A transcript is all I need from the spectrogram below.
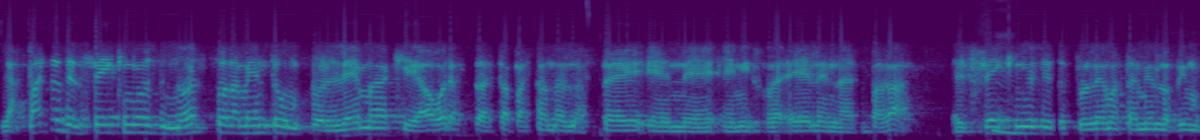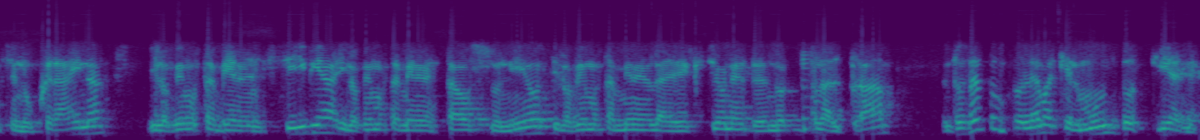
La parte del fake news no es solamente un problema que ahora está, pasando en la fe en, eh, en Israel, en las Bagas. El fake news y estos problemas también los vimos en Ucrania y los vimos también en Siria y los vimos también en Estados Unidos y los vimos también en las elecciones de Donald Trump entonces es un problema que el mundo tiene.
